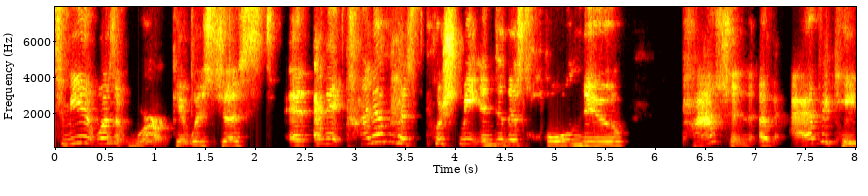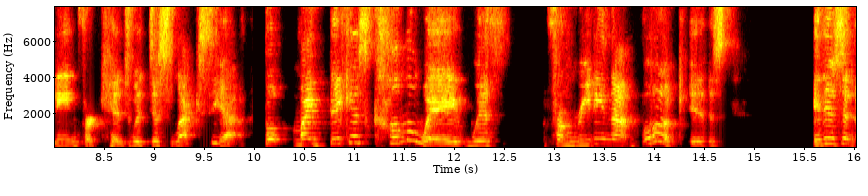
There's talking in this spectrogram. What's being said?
To me, it wasn't work. It was just, and, and it kind of has pushed me into this whole new passion of advocating for kids with dyslexia. But my biggest come away with from reading that book is it is an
